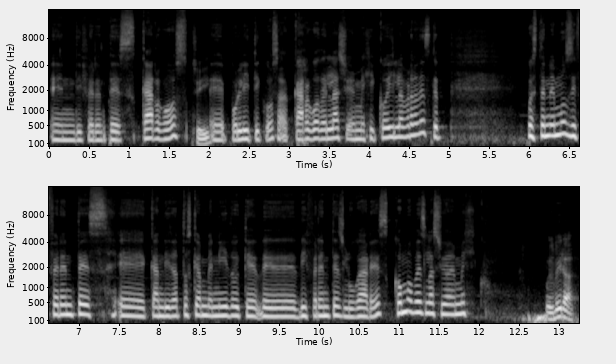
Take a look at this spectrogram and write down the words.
en diferentes cargos Sí. eh, políticos a cargo de la Ciudad de México y la verdad es que pues tenemos diferentes eh, candidatos que han venido y que de diferentes lugares. ¿Cómo ves la Ciudad de México? Pues mira,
